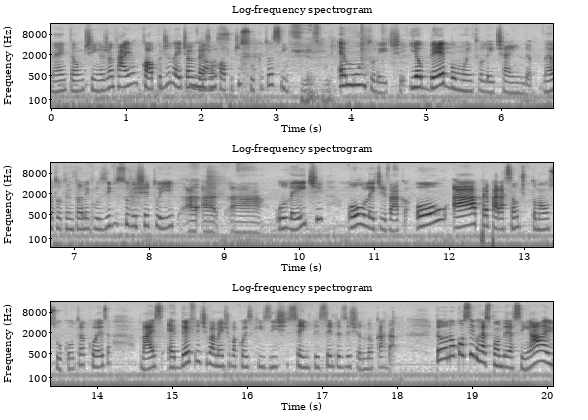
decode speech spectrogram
Né? Então tinha o jantar e um copo de leite ao invés Nossa. de um copo de suco. Então, assim, Jesus. é muito leite. E eu bebo muito leite ainda. Né? Eu tô tentando, inclusive, substituir a, a, a, o leite, ou o leite de vaca, ou a preparação, tipo tomar um suco, outra coisa. Mas é definitivamente uma coisa que existe sempre, sempre existiu no meu cardápio. Então eu não consigo responder assim, ah,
